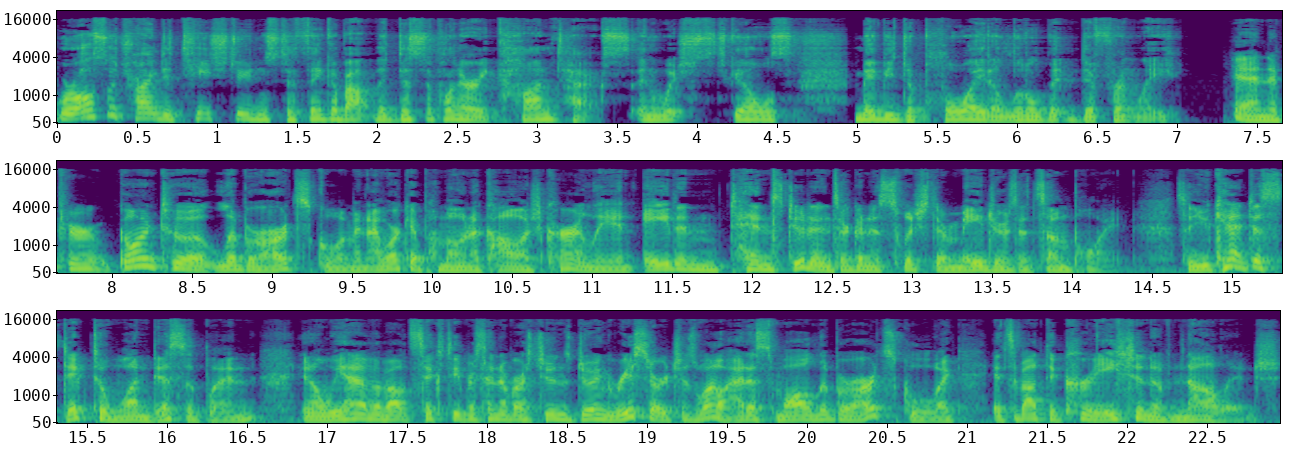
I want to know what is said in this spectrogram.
we're also trying to teach students to think about the disciplinary contexts in which skills may be deployed a little bit differently. Yeah, and if you're going to a liberal arts school, I mean, I work at Pomona College currently, and eight in 10 students are going to switch their majors at some point. So you can't just stick to one discipline. You know, we have about 60% of our students doing research as well at a small liberal arts school. Like, it's about the creation of knowledge.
